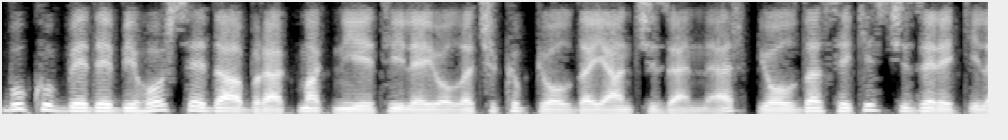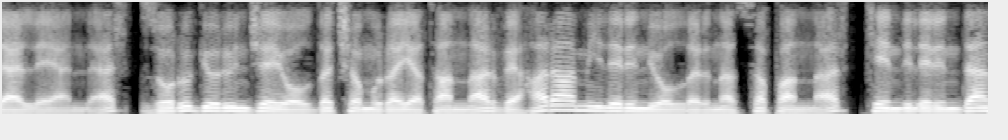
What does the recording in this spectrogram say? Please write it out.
Bu kubbede bir hoş seda bırakmak niyetiyle yola çıkıp yolda yan çizenler, yolda sekiz çizerek ilerleyenler, zoru görünce yolda çamura yatanlar ve haramilerin yollarına sapanlar, kendilerinden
